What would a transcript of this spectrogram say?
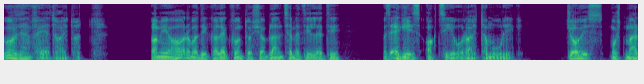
Gordon fejet hajtott. Ami a harmadik, a legfontosabb láncemet illeti, az egész akció rajta múlik. Joyce most már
